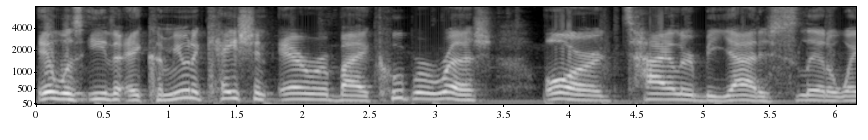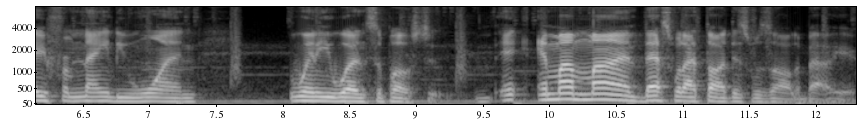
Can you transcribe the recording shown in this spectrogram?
it was either a communication error by Cooper Rush or Tyler Biadasz slid away from 91 when he wasn't supposed to. In my mind, that's what I thought this was all about here.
